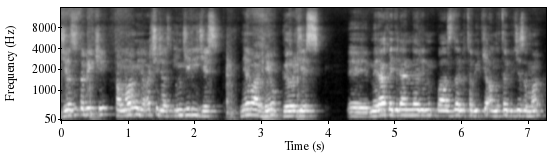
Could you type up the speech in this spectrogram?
cihazı tabii ki tamamıyla açacağız, inceleyeceğiz. Ne var ne yok göreceğiz. E, merak edilenlerin bazılarını tabii ki anlatabileceğiz ama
